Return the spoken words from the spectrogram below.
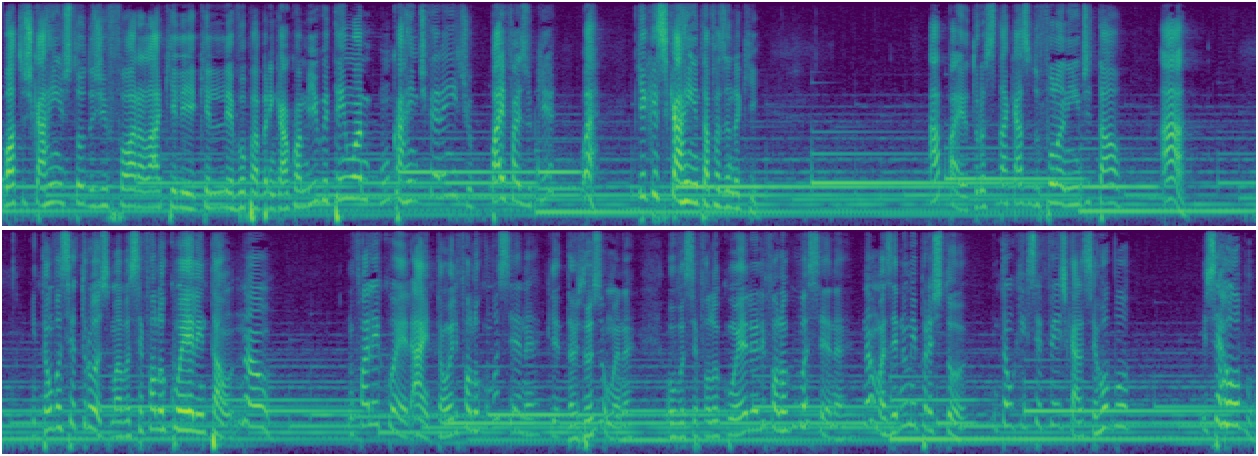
bota os carrinhos todos de fora lá que ele, que ele levou para brincar com o amigo e tem um, um carrinho diferente. O pai faz o quê? Ué, o que, que esse carrinho está fazendo aqui? Ah, pai, eu trouxe da casa do fulaninho de tal. Ah, então você trouxe, mas você falou com ele então? Não, não falei com ele. Ah, então ele falou com você, né? Porque das duas uma, né? Ou você falou com ele ou ele falou com você, né? Não, mas ele não me prestou. Então o que você fez, cara? Você roubou. Isso é roubo.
